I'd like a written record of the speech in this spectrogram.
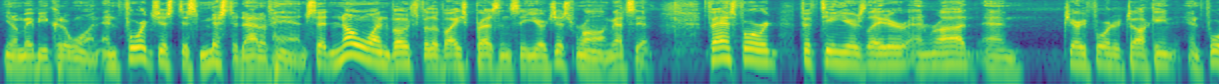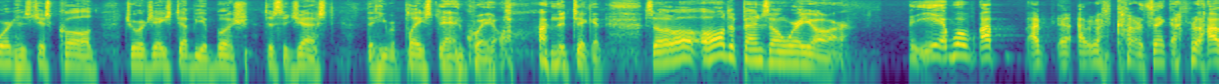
you know, maybe you could have won." And Ford just dismissed it out of hand. Said, "No one votes for the vice presidency. You're just wrong. That's it." Fast forward 15 years later, and Rod and Jerry Ford are talking, and Ford has just called George H.W. Bush to suggest that he replace Dan Quayle on the ticket. So it all, all depends on where you are. Yeah, well, I, I, I, I kind of think I don't know how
